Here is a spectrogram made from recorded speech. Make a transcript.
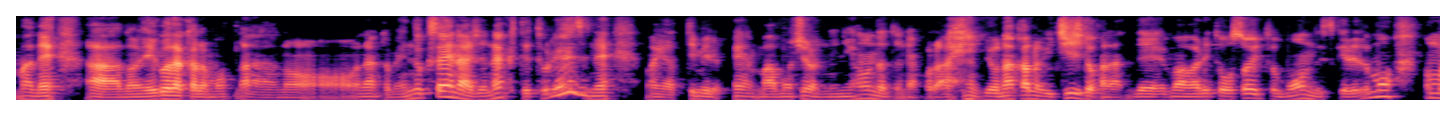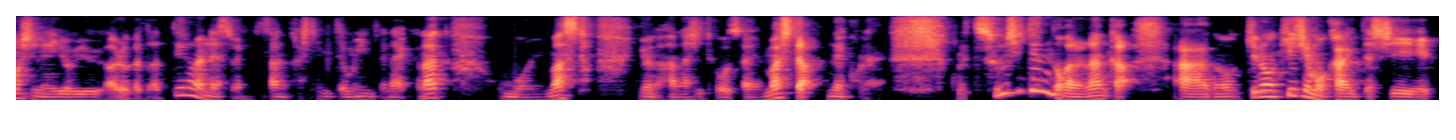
まあね、あの英語だからも、あのなんかめんどくさいなじゃなくて、とりあえずね、まあ、やってみる。ね、まあもちろんね、日本だとね、これ 夜中の1時とかなんで、まあ割と遅いと思うんですけれども、もしね、余裕がある方っていうのはね、そういうの参加してみてもいいんじゃないかなと思いますというような話でございました。ね、これ、これ通じてんのかな？なんか、あの、昨日記事も書いたし、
